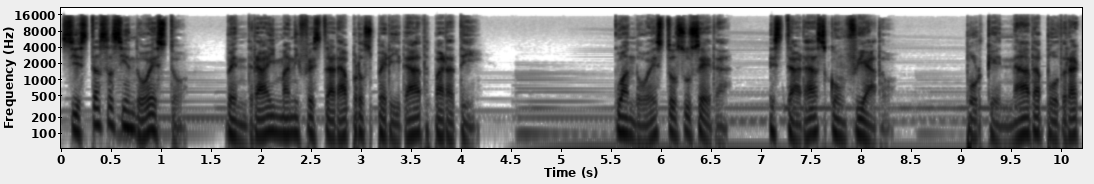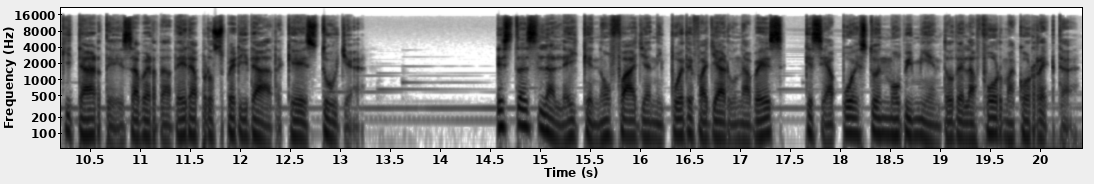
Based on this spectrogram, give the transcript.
Si estás haciendo esto, vendrá y manifestará prosperidad para ti. Cuando esto suceda, estarás confiado, porque nada podrá quitarte esa verdadera prosperidad que es tuya. Esta es la ley que no falla ni puede fallar una vez que se ha puesto en movimiento de la forma correcta.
